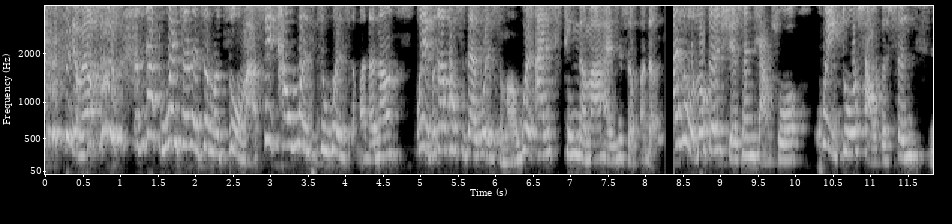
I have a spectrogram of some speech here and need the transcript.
有没有？可是他不会真的这么做嘛，所以他问是问什么的呢？我也不知道他是在问什么，问安心的吗，还是什么的？但是我都跟学生讲说，会多少个生词，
